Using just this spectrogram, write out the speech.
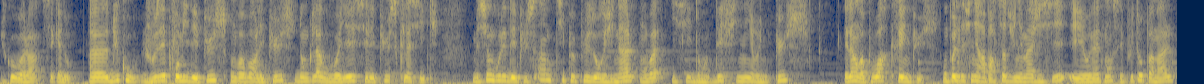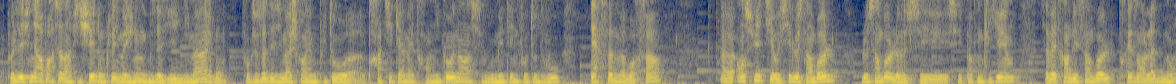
Du coup voilà, c'est cadeau. Euh, du coup, je vous ai promis des puces, on va voir les puces. Donc là, vous voyez, c'est les puces classiques. Mais si on voulait des puces un petit peu plus originales, on va ici dans définir une puce. Et là, on va pouvoir créer une puce. On peut le définir à partir d'une image ici, et honnêtement, c'est plutôt pas mal. On peut le définir à partir d'un fichier, donc là, imaginons que vous aviez une image. Bon, faut que ce soit des images quand même plutôt euh, pratiques à mettre en icône. Hein. Si vous mettez une photo de vous, personne va voir ça. Euh, ensuite, il y a aussi le symbole. Le symbole, euh, c'est pas compliqué, hein. ça va être un des symboles présents là-dedans.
